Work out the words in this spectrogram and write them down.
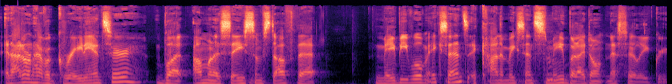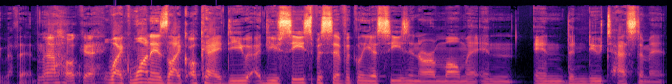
and I don't have a great answer, but I'm gonna say some stuff that maybe will make sense. It kind of makes sense to me, but I don't necessarily agree with it. Oh, okay. Like one is like, okay, do you do you see specifically a season or a moment in in the New Testament,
